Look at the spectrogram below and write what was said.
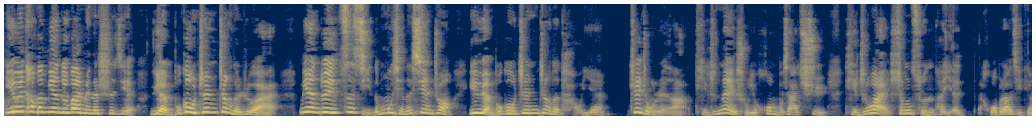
因为他们面对外面的世界远不够真正的热爱，面对自己的目前的现状也远不够真正的讨厌。这种人啊，体制内属于混不下去，体制外生存他也活不了几天。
